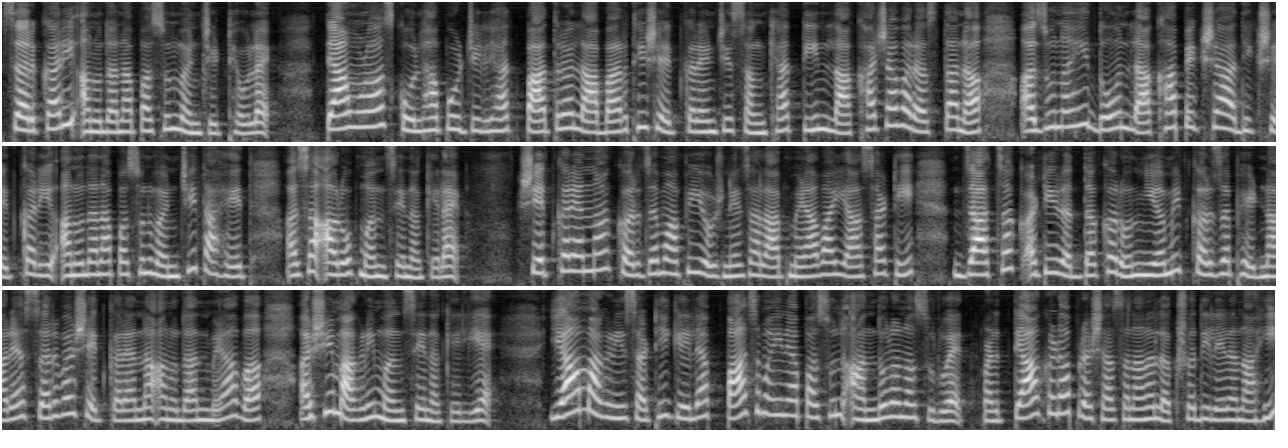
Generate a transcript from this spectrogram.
सरकारी अनुदानापासून वंचित ठेवलंय. त्यामुळंच कोल्हापूर जिल्ह्यात पात्र लाभार्थी शेतकऱ्यांची संख्या तीन लाखाच्या वर असताना अजूनही दोन लाखापेक्षा अधिक शेतकरी अनुदानापासून वंचित आहेत असा आरोप मनसेनं केलाय. शेतकऱ्यांना कर्जमाफी योजनेचा लाभ मिळावा यासाठी जाचक अटी रद्द करून नियमित कर्ज फेडणाऱ्या सर्व शेतकऱ्यांना अनुदान मिळावं अशी मागणी मनसेनं केली आहे. या मागणीसाठी गेल्या पाच महिन्यापासून आंदोलनं सुरू आहेत पण त्याकडे प्रशासनानं लक्ष दिलेलं नाही.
